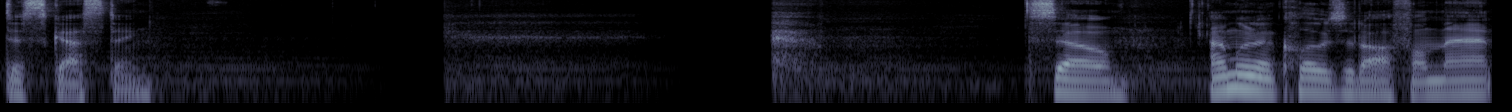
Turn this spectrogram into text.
disgusting. So i'm going to close it off on that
